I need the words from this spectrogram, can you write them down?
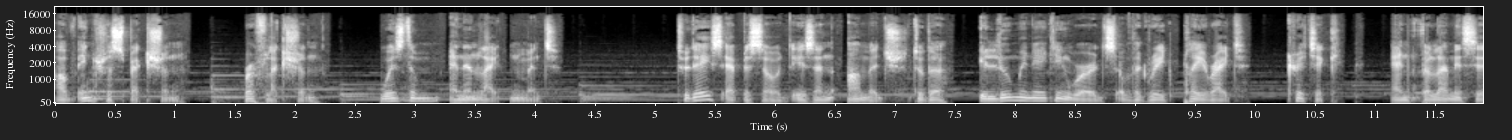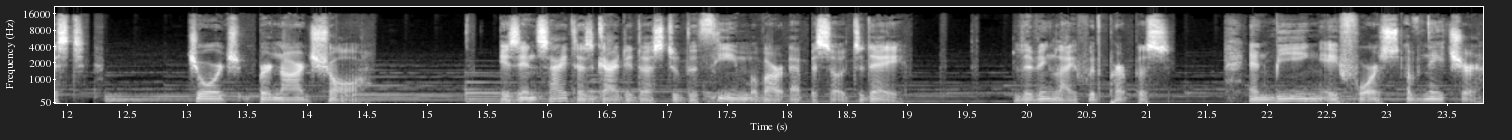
of introspection, reflection, wisdom, and enlightenment. Today's episode is an homage to the illuminating words of the great playwright, critic, and polemicist George Bernard Shaw. His insight has guided us to the theme of our episode today living life with purpose and being a force of nature.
